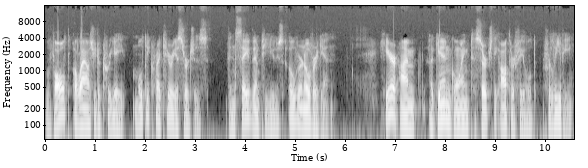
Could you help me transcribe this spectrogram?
Vault allows you to create multi-criteria searches, then save them to use over and over again. Here I'm again going to search the author field for Levy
